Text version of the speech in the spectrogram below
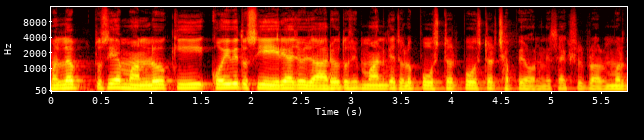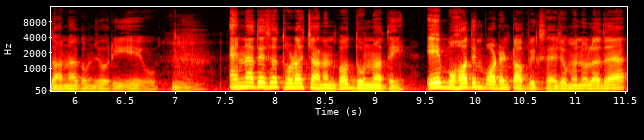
ਮਤਲਬ ਤੁਸੀਂ ਇਹ ਮੰਨ ਲਓ ਕਿ ਕੋਈ ਵੀ ਤੁਸੀਂ ਏਰੀਆ 'ਚੋਂ ਜਾ ਰਹੇ ਹੋ ਤੁਸੀਂ ਮੰਨ ਕੇ ਚਲੋ ਪੋਸਟਰ ਪੋਸਟਰ ਛਪੇ ਹੋਣਗੇ ਸੈਕਸ਼ੂਅਲ ਪ੍ਰੋਬਲਮ ਮਰਦਾਨਾ ਕਮਜ਼ੋਰੀ ਇਹ ਉਹ। ਇਹਨਾਂ ਤੇ ਸਰ ਥੋੜਾ ਚਾਨਣ ਪਾਓ ਦੋਨਾਂ ਤੇ ਇਹ ਬਹੁਤ ਇੰਪੋਰਟੈਂਟ ਟੌਪਿਕਸ ਹੈ ਜੋ ਮੈਨੂੰ ਲੱਗਦਾ ਹੈ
